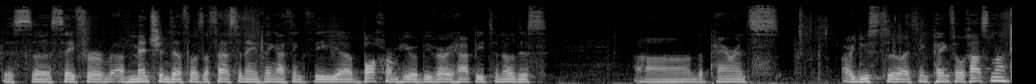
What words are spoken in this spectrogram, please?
this uh, Sefer uh, mentioned that was a fascinating thing. I think the uh, Bachram here would be very happy to know this. Uh, the parents are used to, I think, paying for the chasna.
